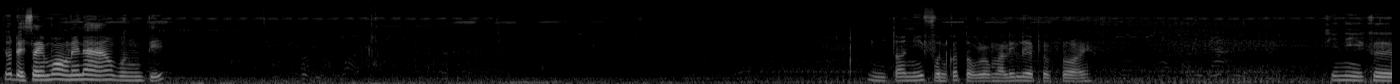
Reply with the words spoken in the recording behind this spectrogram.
เจ้าได้ใส่มองในหน้าเอาเบิ่งติ ตอนนี้ฝนก็ตกลงมาเรื่อยๆปล่อยๆที่นี่คือ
